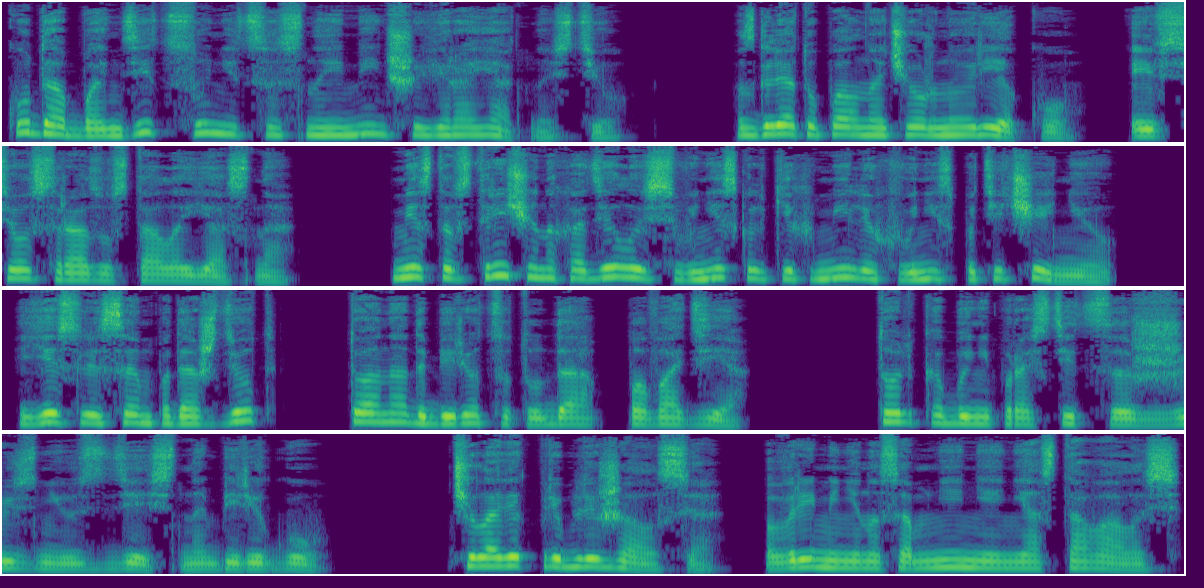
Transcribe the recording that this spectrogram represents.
Куда бандит сунется с наименьшей вероятностью? Взгляд упал на черную реку, и все сразу стало ясно. Место встречи находилось в нескольких милях вниз по течению. Если Сэм подождет, то она доберется туда по воде. Только бы не проститься с жизнью здесь, на берегу. Человек приближался. Времени на сомнения не оставалось.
